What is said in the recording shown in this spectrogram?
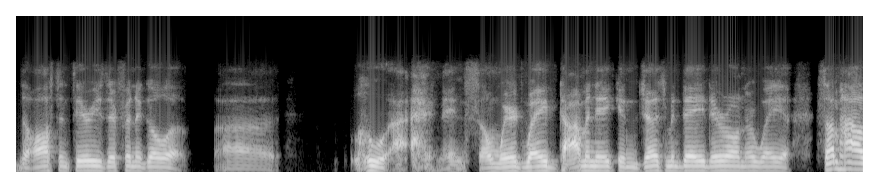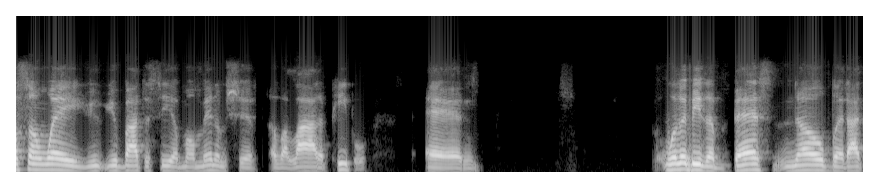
The Austin Theories, they're finna go up. Uh, who in some weird way, Dominic and Judgment Day, they're on their way. Somehow, some way, you you're about to see a momentum shift of a lot of people, and will it be the best? No, but I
